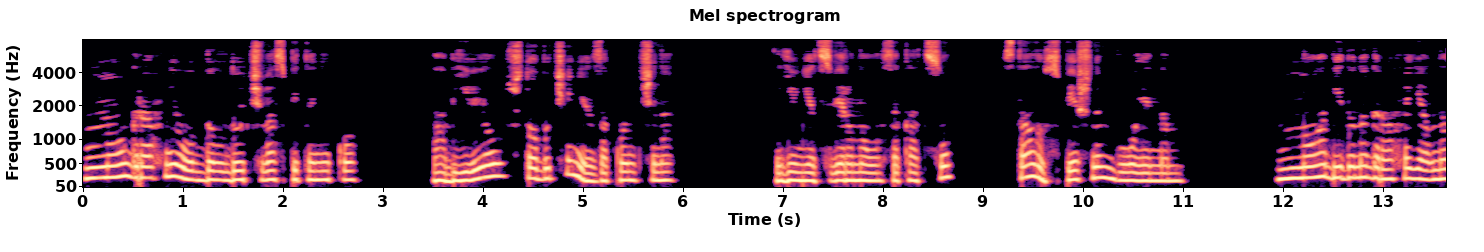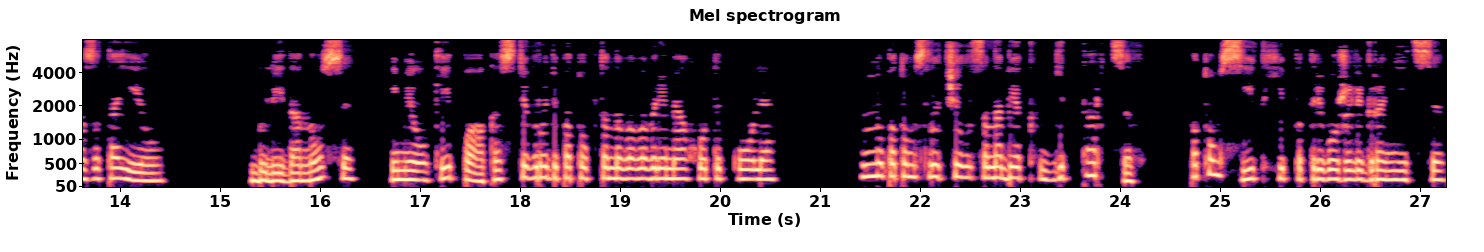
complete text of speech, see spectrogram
Но граф не отдал дочь воспитаннику, объявил, что обучение закончено. Юнец вернулся к отцу стал успешным воином. Но обиду на графа явно затаил. Были и доносы, и мелкие пакости, вроде потоптанного во время охоты поля. Но потом случился набег гитарцев, потом ситхи потревожили границы,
